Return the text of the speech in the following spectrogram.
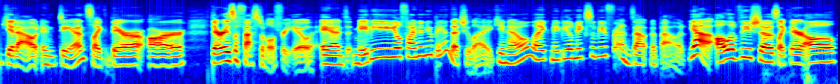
get out and dance, like there are there is a festival for you. And maybe you'll find a new band that you like, you know? Like maybe you'll make some new friends out and about. Yeah, all of these shows, like they're all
